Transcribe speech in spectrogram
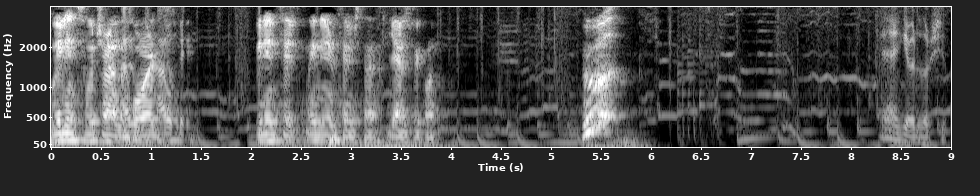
We didn't switch around the I boards. pick- We didn't fi- we didn't finish that. Yeah, just pick one. Yeah, get rid of those shields.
